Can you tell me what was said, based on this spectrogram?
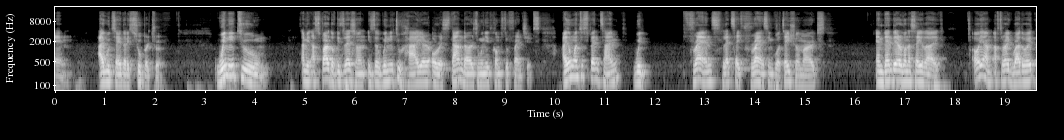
and I would say that it's super true. We need to, I mean, as part of this lesson, is that we need to hire our standards when it comes to friendships. I don't want to spend time with friends, let's say friends in quotation marks, and then they're gonna say like, "Oh yeah, after I graduate,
